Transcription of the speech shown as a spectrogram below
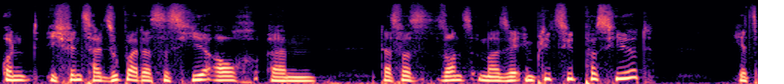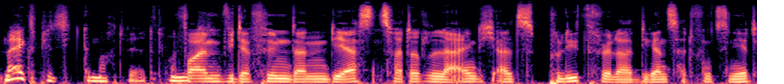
Und ich finde es halt super, dass es hier auch ähm, das, was sonst immer sehr implizit passiert, jetzt mal explizit gemacht wird. Und Vor allem, wie der Film dann die ersten zwei Drittel eigentlich als Polit-Thriller die ganze Zeit funktioniert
